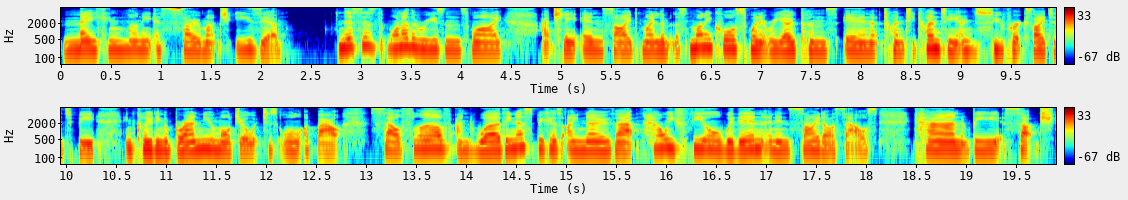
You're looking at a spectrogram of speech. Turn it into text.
making money is so much easier. This is one of the reasons why, actually, inside my Limitless Money course, when it reopens in 2020, I'm super excited to be including a brand new module, which is all about self love and worthiness, because I know that how we feel within and inside ourselves can be such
